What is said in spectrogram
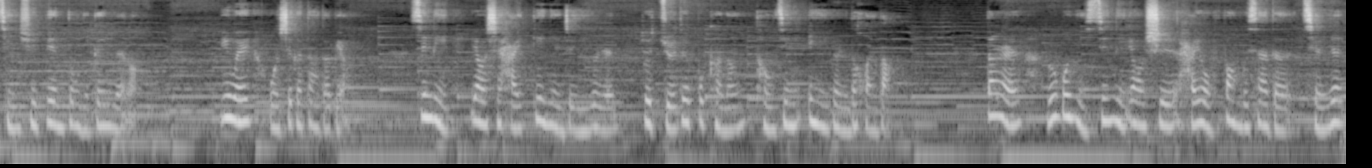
情绪变动的根源了。因为我是个道德婊，心里要是还惦念着一个人，就绝对不可能投进另一个人的怀抱。当然，如果你心里要是还有放不下的前任，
